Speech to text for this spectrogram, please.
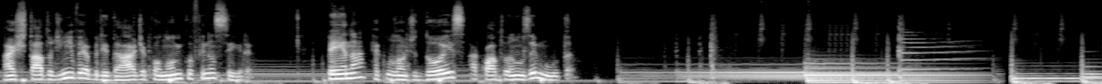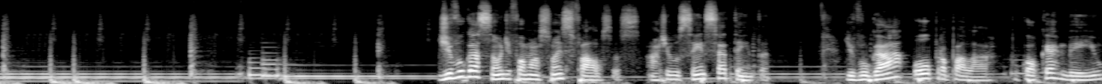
a estado de inviabilidade econômico-financeira. Pena, reclusão de 2 a 4 anos e multa. Divulgação de informações falsas. Artigo 170. Divulgar ou propalar, por qualquer meio,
